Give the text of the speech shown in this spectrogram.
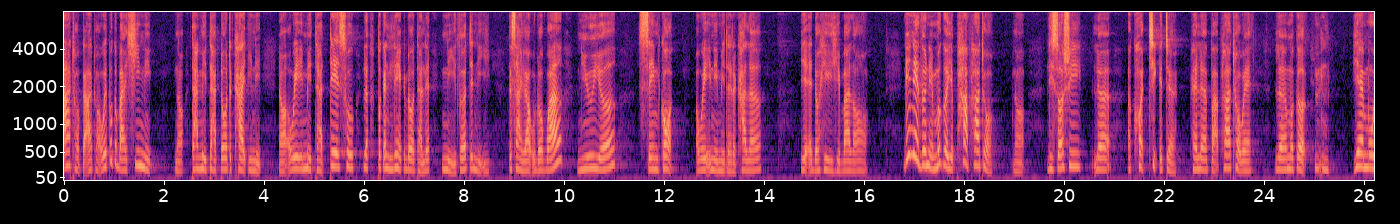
အားထောကအားထောဝဲပကပါရှိနေနော်ဒါမီတာတော့တခိုင်အင်းနေနော်အဝေးမီတာတေဆိုလပကလက်တော့ဒါလည်းနီသောတနီကစားရဥတော့ဘာ New Year same God အဝေးအင်းမီတာတခါလာရဲ့တော့ဟီဟီဘာလောဒီနေ့တော့နေမကရဖဖလာတော့နော်လီဆိုရှိလအခွတ်တိကတဲ့ဖဲလပဖလာတော့ဝဲလမက ယေမို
